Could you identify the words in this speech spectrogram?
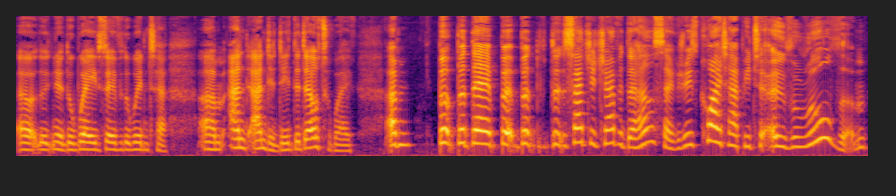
uh, the, you know, the waves over the winter um, and, and indeed the Delta wave. Um, But but they but but the Sajid Javid, the health secretary, is quite happy to overrule them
